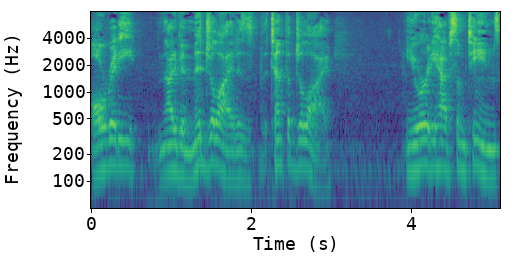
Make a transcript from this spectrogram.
already not even mid-july it is the 10th of july you already have some teams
